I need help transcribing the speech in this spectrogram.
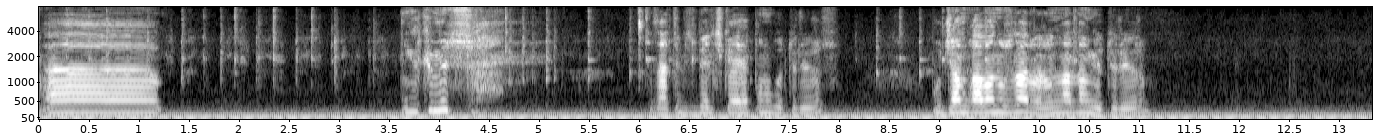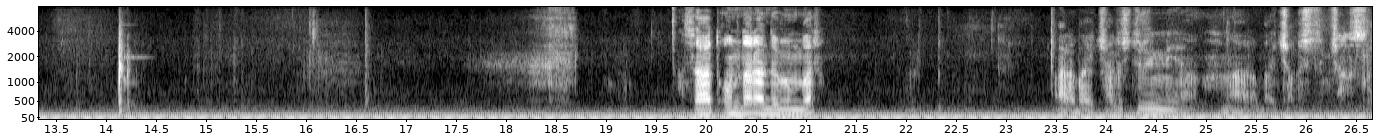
Ee, yükümüz zaten biz Belçika'ya hep onu götürüyoruz. Bu cam kavanozlar var. Onlardan götürüyorum. Saat 10'da randevum var. Arabayı çalıştırayım mı ya? Arabayı çalıştırayım çalışsın.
